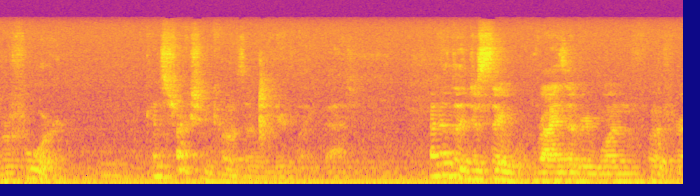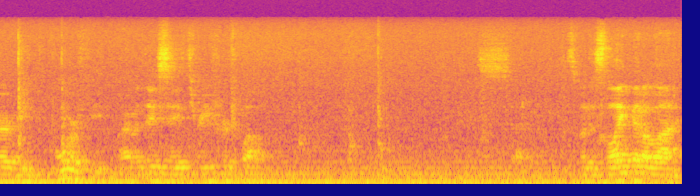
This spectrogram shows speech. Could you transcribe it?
over 4. Construction code's over here like that. Why don't they just say rise every 1 foot for every 4 feet? Why would they say 3 for 12? So, uh, it's like that a lot in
